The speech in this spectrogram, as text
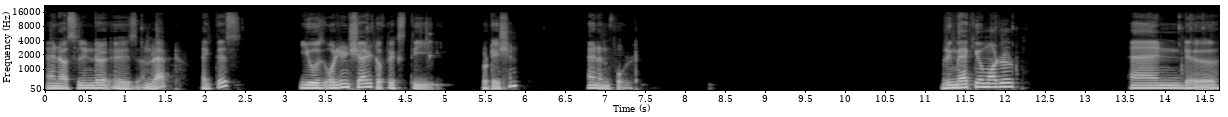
And our cylinder is unwrapped like this. Use orient shell to fix the rotation and unfold. Bring back your model. And uh,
